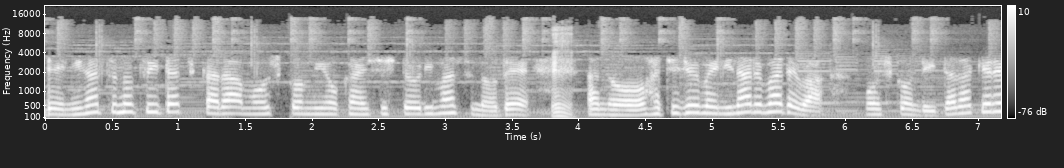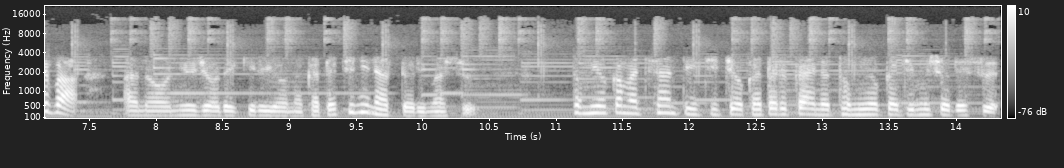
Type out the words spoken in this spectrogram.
で2月の1日から申し込みを開始しておりますので、ええ、あの80名になるまでは申し込んでいただければあの入場できるような形になっております。富岡町3.11を語る会の富岡事務所です。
